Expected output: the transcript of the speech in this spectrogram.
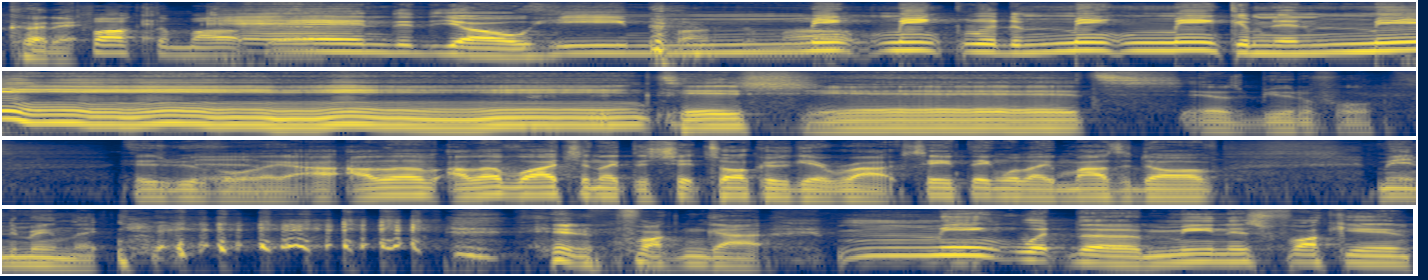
cut it. Fuck them up. Yeah. And yo, he mink mink with the mink mink and then minked his shit. It was beautiful. It was beautiful. Like I, I love I love watching like the shit talkers get rocked. Same thing with like Masvidal, man to man like and fucking got mink with the meanest fucking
